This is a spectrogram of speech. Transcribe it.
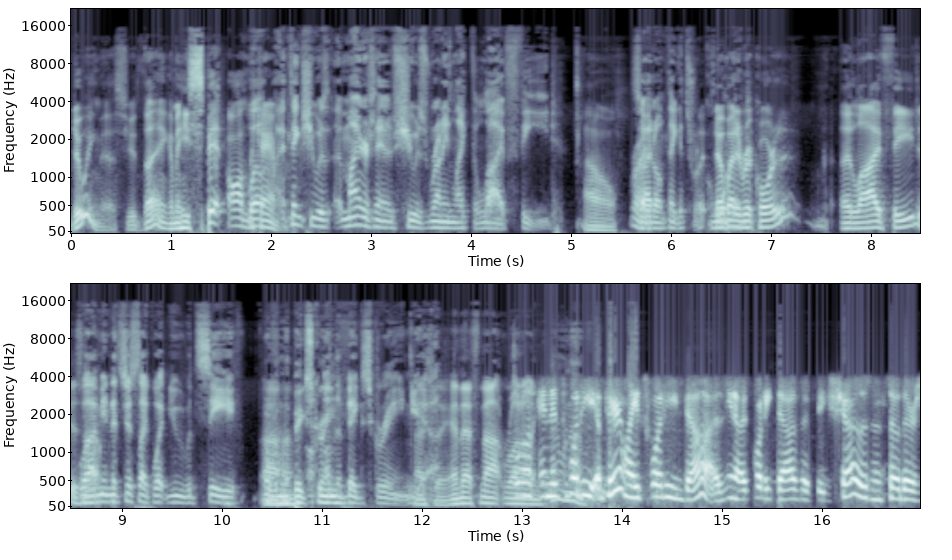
doing this. You'd think. I mean, he spit on the well, camera. I think she was. My understanding is she was running like the live feed, oh, so I don't think it's recorded. Nobody recorded it. A live feed is. Well, not, I mean, it's just like what you would see on the big screen. on the big screen. I Yeah. see, and that's not running. Well, and it's what he apparently it's what he does. You know, it's what he does at these shows. And so there's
